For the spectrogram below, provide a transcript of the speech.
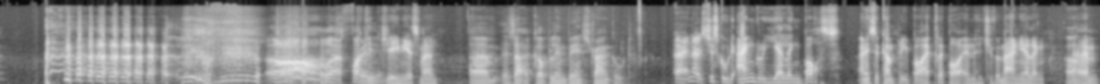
oh, what a fucking brilliant. genius, man. Um, is that a goblin being strangled? Uh, no, it's just called Angry Yelling Boss, and it's accompanied by a clip art image of a man yelling. Oh. Um,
